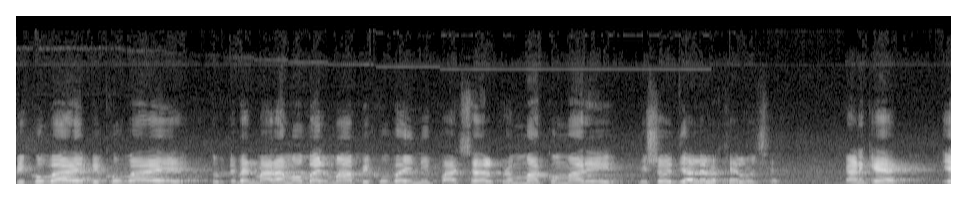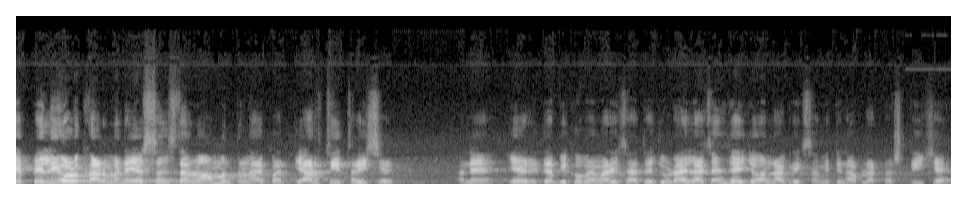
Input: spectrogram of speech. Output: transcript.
ભીખુભાઈ ભીખુભાઈ, તૃપ્તિબેન, મારા મોબાઈલમાં ભીખુભાઈની પાછળ બ્રહ્માકુમારી વિશ્વવિદ્યાલય લખેલું છે. કારણ કે એ પહેલી ઓળખાણ મને એ સંસ્થાનું આમંત્રણ આપ્યા ત્યારથી થઈ છે. અને એ રીતે ભીખુભાઈ મારી સાથે જોડાયેલા છે ને, જય જવાન નાગરિક સમિતિના આપણા ટ્રસ્ટી છે.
